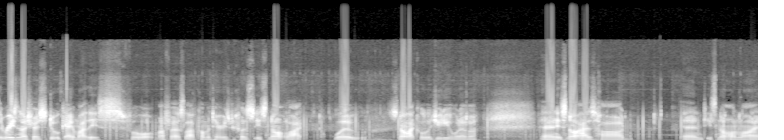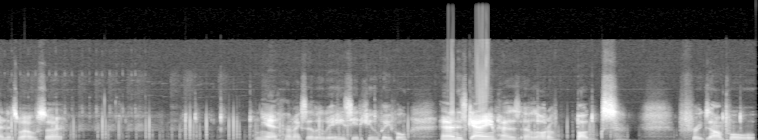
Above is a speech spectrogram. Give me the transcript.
the reason I chose to do a game like this for my first live commentary is because it's not like, whoa, it's not like Call of Duty or whatever, and it's not as hard, and it's not online as well, so yeah, that makes it a little bit easier to kill people. And this game has a lot of bugs. For example,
